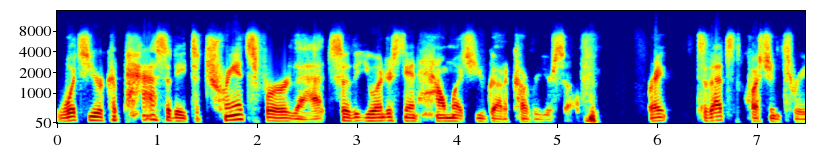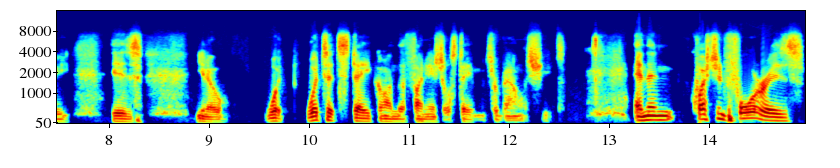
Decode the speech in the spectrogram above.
what's your capacity to transfer that so that you understand how much you've got to cover yourself right so that's question 3 is you know what what's at stake on the financial statements or balance sheets and then question 4 is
